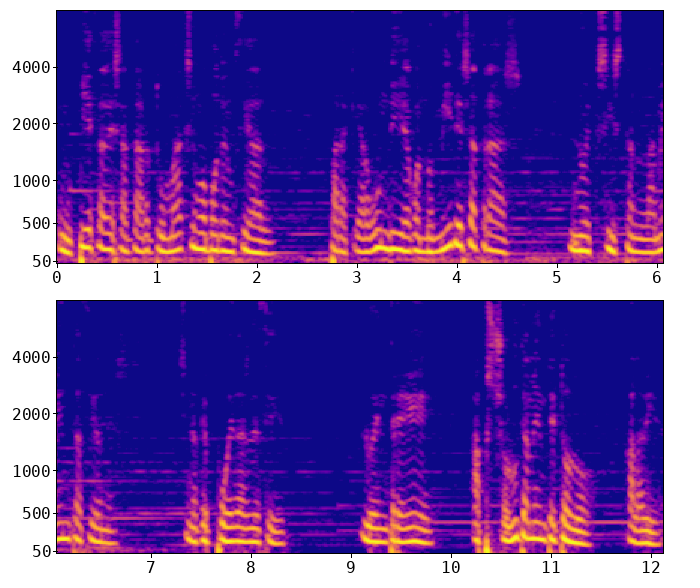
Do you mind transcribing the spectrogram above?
Empieza a desatar tu máximo potencial para que algún día cuando mires atrás no existan lamentaciones, sino que puedas decir, lo entregué absolutamente todo a la vida.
